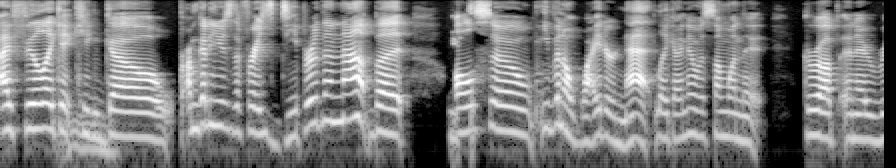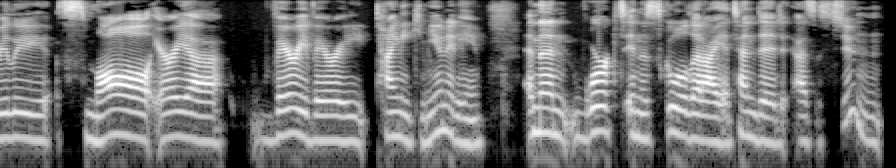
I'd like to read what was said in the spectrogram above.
I feel like it can go, I'm going to use the phrase deeper than that, but also even a wider net. Like I know as someone that grew up in a really small area very, very tiny community, and then worked in the school that I attended as a student,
